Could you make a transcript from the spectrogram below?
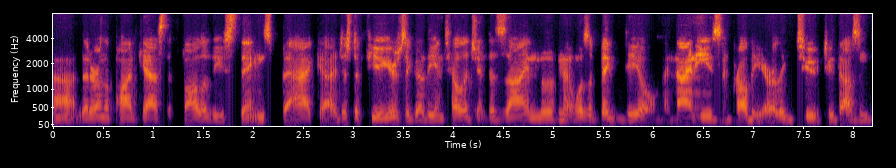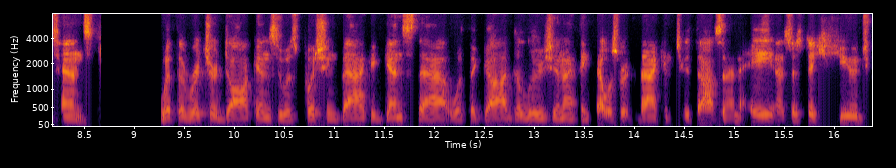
uh, that are on the podcast that follow these things, back uh, just a few years ago, the intelligent design movement was a big deal in the 90s and probably early two, 2010s with the Richard Dawkins who was pushing back against that with the God delusion. I think that was written back in 2008. It's just a huge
